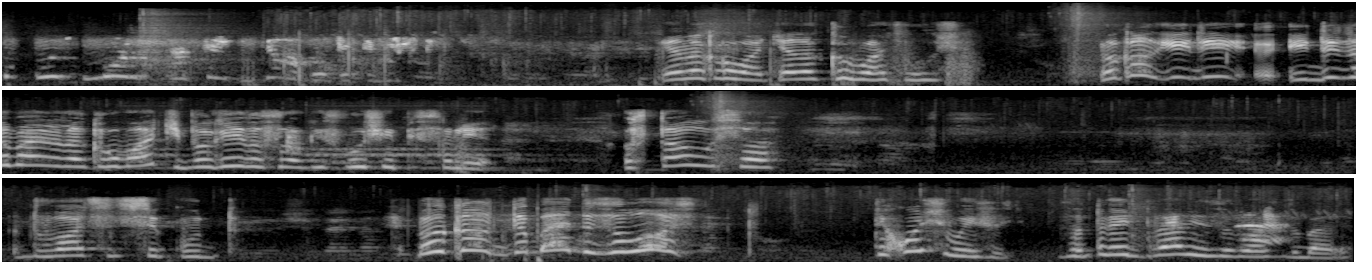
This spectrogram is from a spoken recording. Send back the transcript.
Ты пусть можешь открыть ягоды, бежишь. Я на кровать, я на кровать лучше. Макар, иди, иди до мене на кровать и бери на всякий случай пистолет. Осталось 20 секунд. Макар, до мене залазь! Ти хочеш вижити? Закрий двері і залазь до мене.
